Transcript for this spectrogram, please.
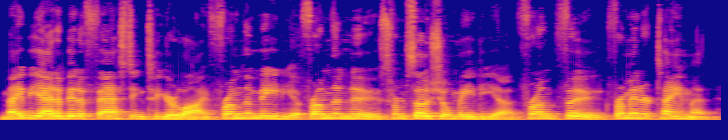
Maybe add a bit of fasting to your life from the media, from the news, from social media, from food, from entertainment.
